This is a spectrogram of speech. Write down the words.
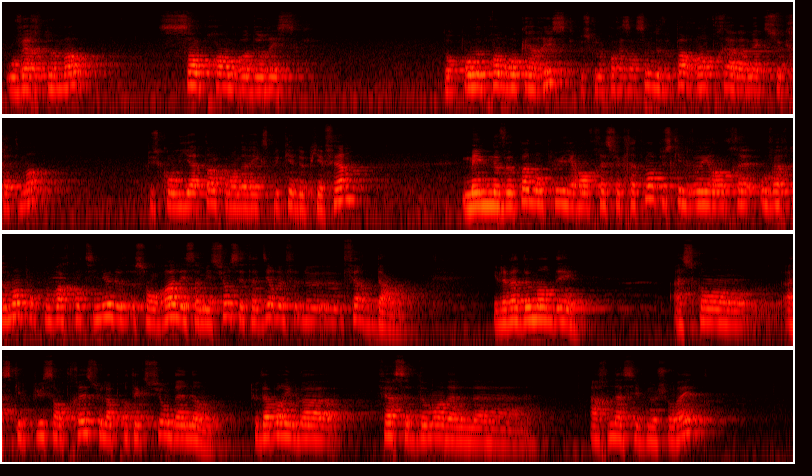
ouvertement sans prendre de risque. Donc pour ne prendre aucun risque, puisque le professeur Sam ne veut pas rentrer à la Mecque secrètement, puisqu'on l'y attend, comme on avait expliqué, de pied ferme, mais il ne veut pas non plus y rentrer secrètement, puisqu'il veut y rentrer ouvertement pour pouvoir continuer son rôle et sa mission, c'est-à-dire le, faire d'armes. Il va demander à ce qu'il puisse entrer sous la protection d'un homme. Tout d'abord, il va faire cette demande à Akhnas ibn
